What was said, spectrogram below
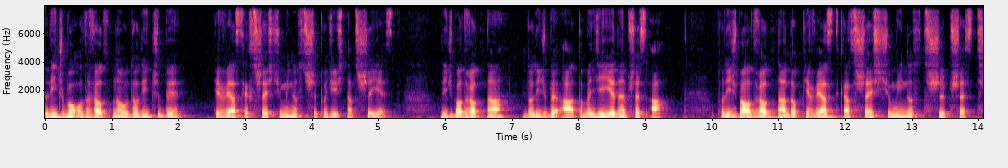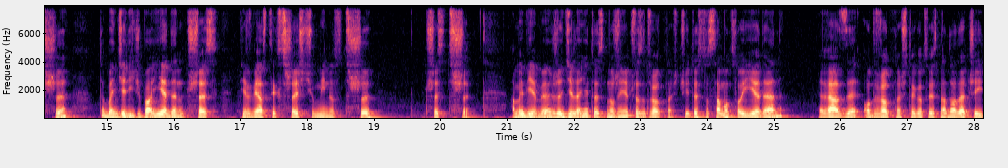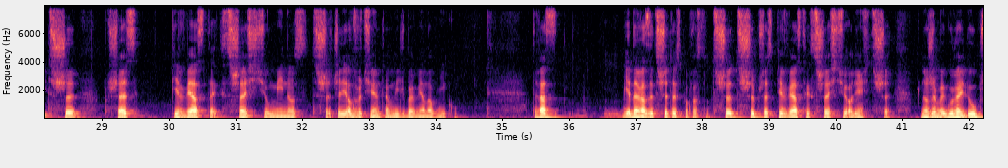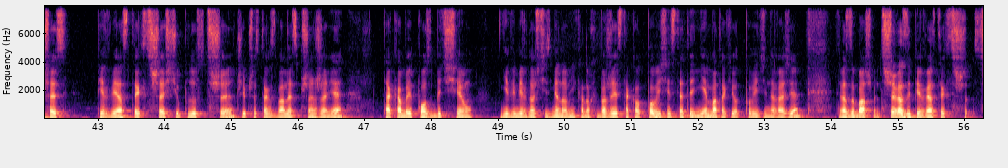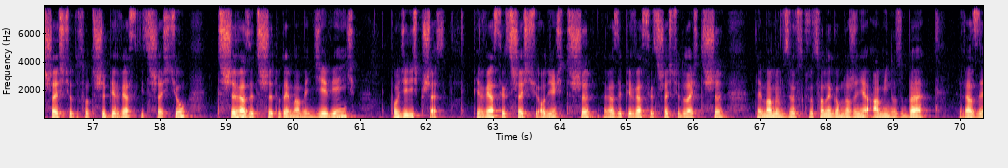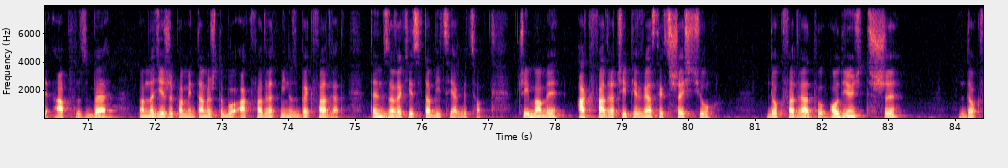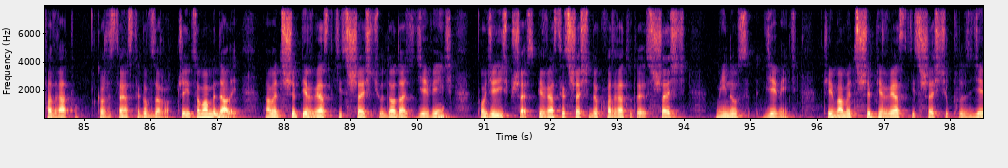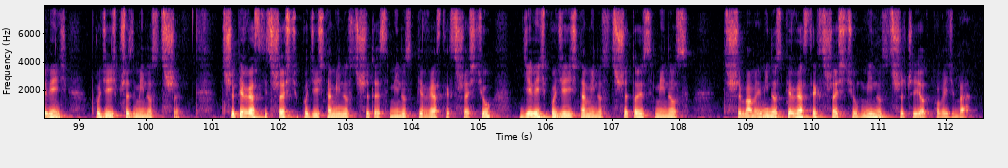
liczbą odwrotną do liczby pierwiastek z 6 minus 3 podzielić na 3 jest liczba odwrotna do liczby a to będzie 1 przez a. To liczba odwrotna do pierwiastka z 6 minus 3 przez 3 to będzie liczba 1 przez pierwiastek z 6 minus 3 przez 3. A my wiemy, że dzielenie to jest mnożenie przez odwrotność, czyli to jest to samo co 1 razy odwrotność tego, co jest na dole, czyli 3 przez pierwiastek z 6 minus 3, czyli odwróciłem tę liczbę w mianowniku. Teraz 1 razy 3 to jest po prostu 3, 3 przez pierwiastek z 6 odjąć 3. Mnożymy górę i dół przez pierwiastek z 6 plus 3, czyli przez tak zwane sprzężenie, tak aby pozbyć się niewymierności z mianownika, no chyba, że jest taka odpowiedź. Niestety nie ma takiej odpowiedzi na razie. Teraz zobaczmy. 3 razy pierwiastek z 6 to są 3 pierwiastki z 6. 3 razy 3 tutaj mamy 9. Podzielić przez pierwiastek z 6 odjąć 3 razy pierwiastek z 6 dodać 3. Tutaj mamy wzór skróconego mnożenia a minus b razy a plus b. Mam nadzieję, że pamiętamy, że to było a kwadrat minus b kwadrat. Ten wzorek jest w tablicy jakby co. Czyli mamy a kwadrat, czyli pierwiastek z 6 do kwadratu, odjąć 3 do kwadratu, korzystając z tego wzoru. Czyli co mamy dalej? Mamy 3 pierwiastki z 6 dodać 9, podzielić przez pierwiastek z 6 do kwadratu to jest 6 minus 9. Czyli mamy 3 pierwiastki z 6 plus 9 podzielić przez minus 3. 3 pierwiastki z 6 podzielić na minus 3 to jest minus pierwiastek z 6. 9 podzielić na minus 3 to jest minus 3. Mamy minus pierwiastek z 6, minus 3, czyli odpowiedź B.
